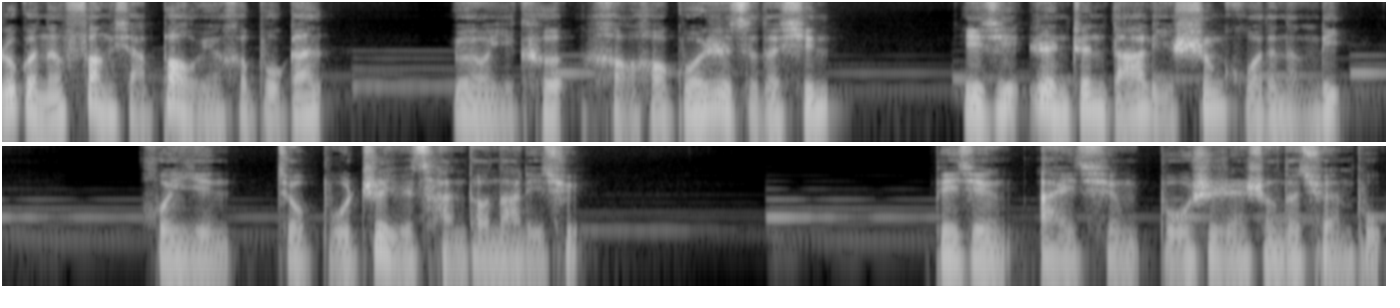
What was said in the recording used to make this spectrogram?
如果能放下抱怨和不甘，拥有一颗好好过日子的心，以及认真打理生活的能力，婚姻就不至于惨到哪里去。毕竟，爱情不是人生的全部，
